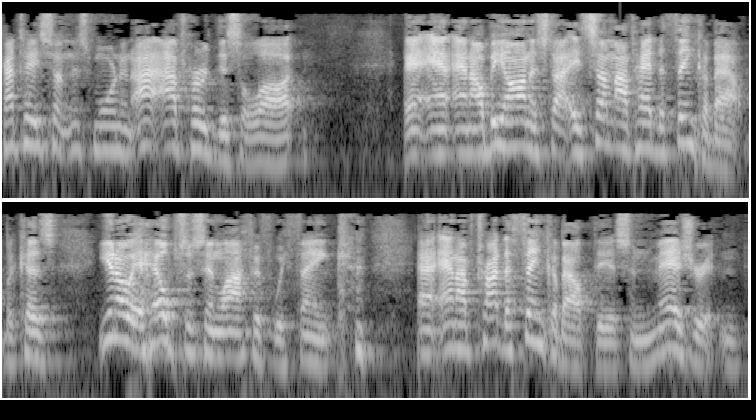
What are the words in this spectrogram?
Can I tell you something this morning? I, have heard this a lot. And, and, I'll be honest, it's something I've had to think about because, you know, it helps us in life if we think. and I've tried to think about this and measure it and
